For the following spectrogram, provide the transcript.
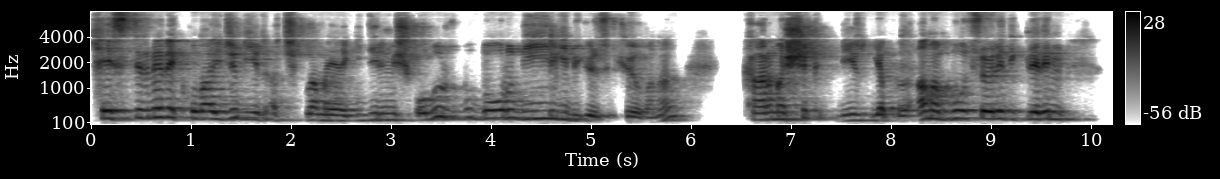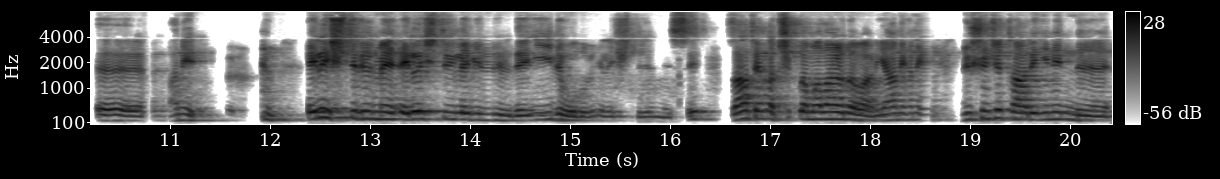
kestirme ve kolaycı bir açıklamaya gidilmiş olur. Bu doğru değil gibi gözüküyor bana. Karmaşık bir yapı ama bu söylediklerim e, hani eleştirilme eleştirilebilir de iyi de olur eleştirilmesi. Zaten açıklamalar da var. Yani hani düşünce tarihinin e,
